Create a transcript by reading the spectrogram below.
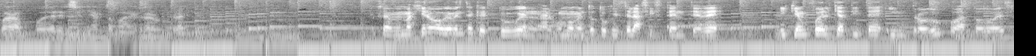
para poder enseñarte a manejar un trailer. O sea, me imagino obviamente que tú en algún momento tú fuiste el asistente de... ¿Y quién fue el que a ti te introdujo a todo eso?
